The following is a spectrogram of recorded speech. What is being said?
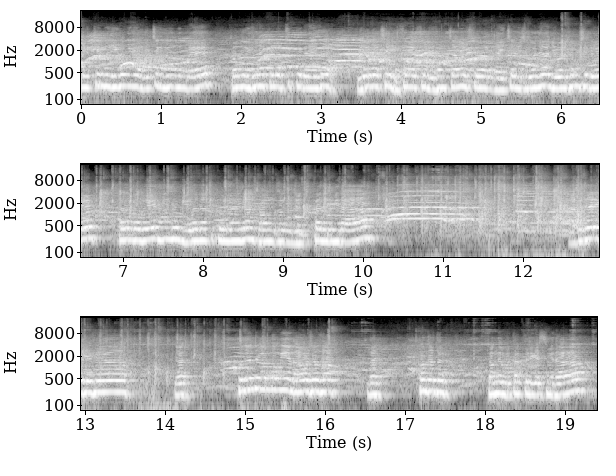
우리 팀은 2025 울진 경북대 전국 유소년클럽 축구대회에서 이와 같이 입상할 수 있는 상장을 수여합니다. 2025년 6월 30일 사단법인 한국유소년축구위원회장 정승주 축하드립니다. 자, 그 자리에 계세요. 자, 손현주 감독님 나오셔서 네, 선수들 경례 부탁드리겠습니다.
